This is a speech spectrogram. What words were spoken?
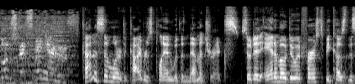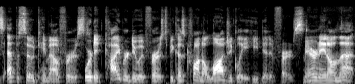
monstrous minions! Kind of similar to Khyber's plan with the Nemetrix. So did Animo do it first because this episode came out first, or did Kyber do it first because chronologically he did it first? Marinate on that.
